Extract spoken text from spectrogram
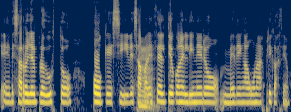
eh, desarrolle el producto o que si desaparece mm. el tío con el dinero me den alguna explicación?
